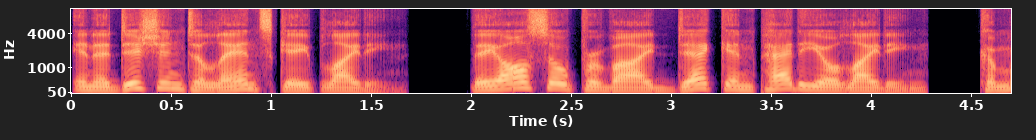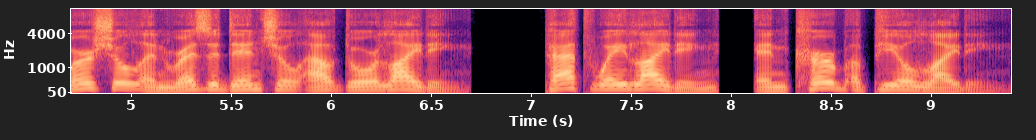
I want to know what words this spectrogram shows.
In addition to landscape lighting, they also provide deck and patio lighting, commercial and residential outdoor lighting, pathway lighting, and curb appeal lighting.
